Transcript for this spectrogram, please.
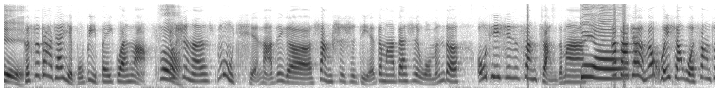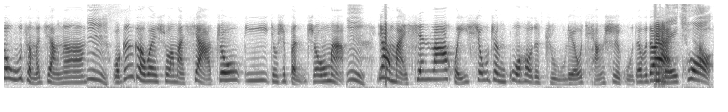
可是大家也不必悲观啦，就是呢，目前呐、这个上市是跌的嘛，但是我们的 OTC 是上涨的嘛。对啊，那大家有没有回想我上周五怎么讲呢？嗯我跟各位说嘛，下周一就是本周嘛，嗯，要买先拉回修正过后的主流强势股，对不对？没错，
